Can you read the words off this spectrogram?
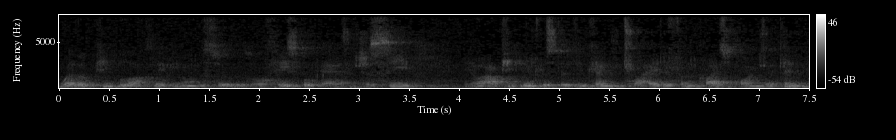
whether people are clicking on the service or Facebook ads and just see you know are people interested. You can try different price points. I can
